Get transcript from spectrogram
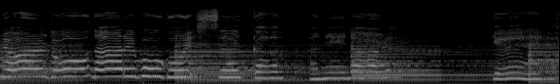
별도 나를 보고 있을까 아니 날 yeah.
